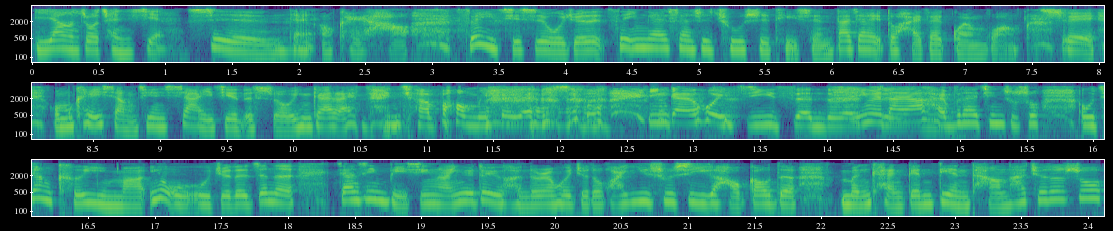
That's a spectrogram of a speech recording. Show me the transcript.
一样做呈现是，对，OK，好，所以其实我觉得这应该算是初试提升，大家也都还在观望。对，我们可以想见下一届的时候，应该来参加报名的人数 应该会激增，对不对？因为大家还不太清楚说，我这样可以吗？因为我我觉得真的将心比心啊，因为对于很多人会觉得哇，艺术是一个好高的门槛跟殿堂，他觉得说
